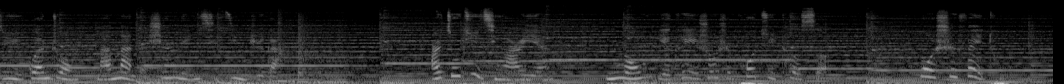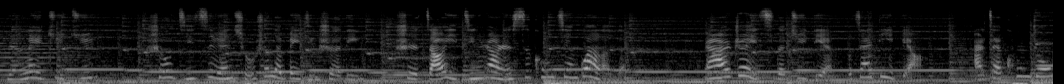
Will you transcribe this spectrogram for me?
给予观众满满的身临其境之感。而就剧情而言，《玲珑》也可以说是颇具特色。末世废土，人类聚居，收集资源求生的背景设定是早已经让人司空见惯了的。然而这一次的据点不在地表，而在空中。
